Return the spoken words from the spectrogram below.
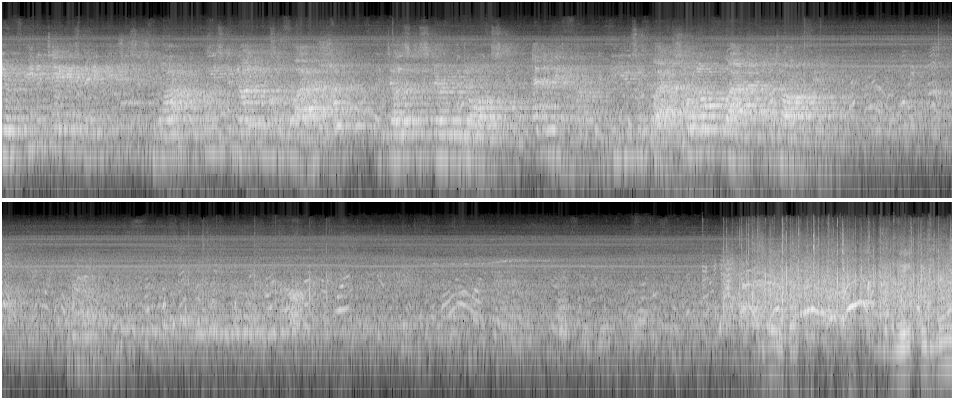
You are free to take as many pictures as you want, but please do not use a Good.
